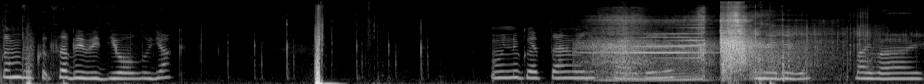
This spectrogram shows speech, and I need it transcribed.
yaptım bu kısa bir video olacak. Oyunu göstermelik sadece öneririm. Bay bay.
